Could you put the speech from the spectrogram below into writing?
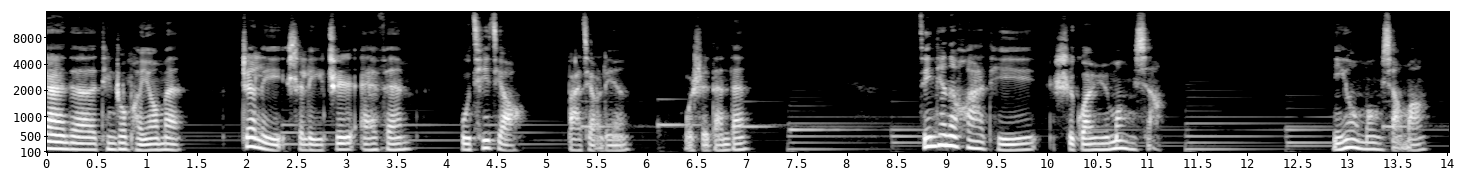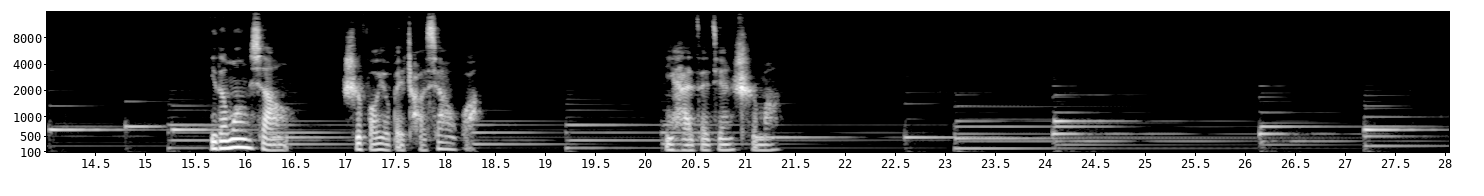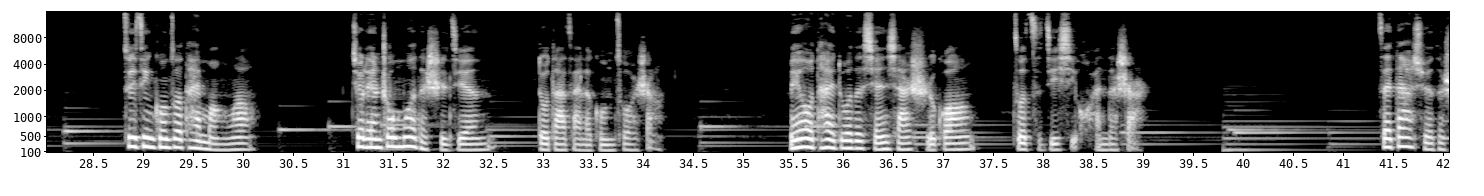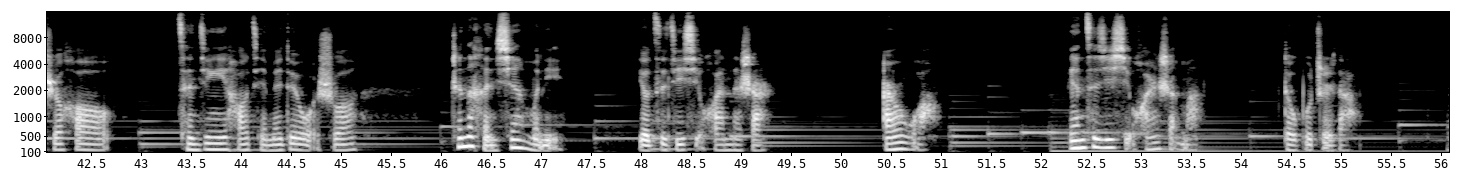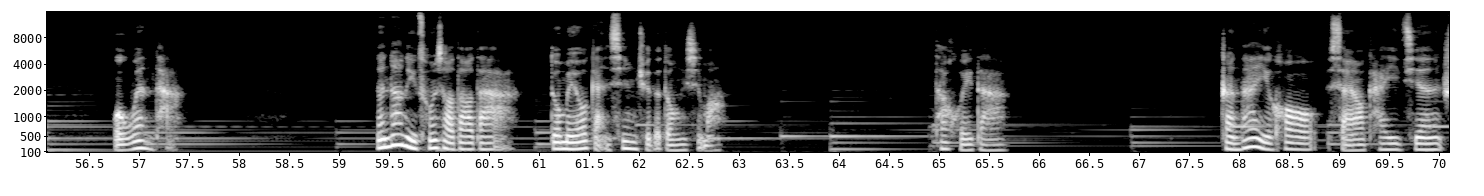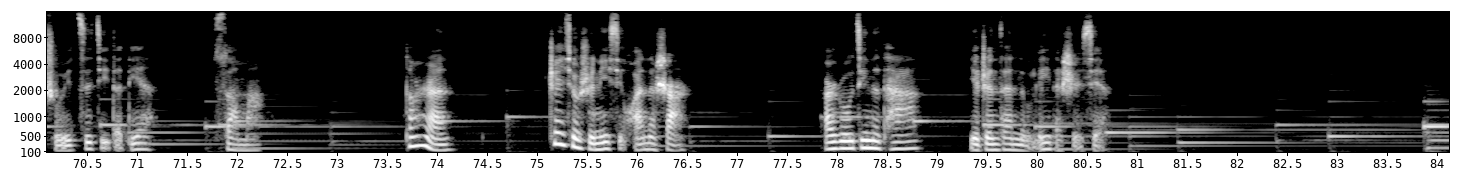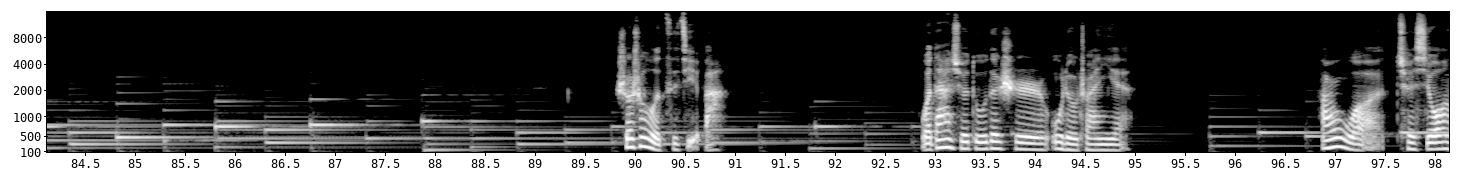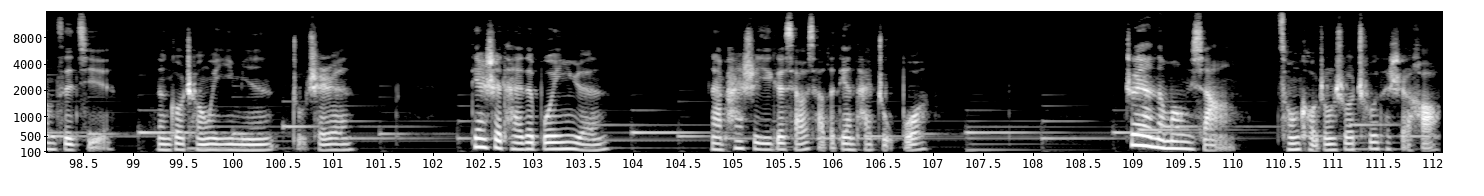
亲爱的听众朋友们，这里是荔枝 FM 五七九八九零，我是丹丹。今天的话题是关于梦想。你有梦想吗？你的梦想是否有被嘲笑过？你还在坚持吗？最近工作太忙了，就连周末的时间都搭在了工作上，没有太多的闲暇时光做自己喜欢的事儿。在大学的时候，曾经一好姐妹对我说：“真的很羡慕你，有自己喜欢的事儿。”而我，连自己喜欢什么都不知道。我问她。难道你从小到大都没有感兴趣的东西吗？他回答：“长大以后想要开一间属于自己的店，算吗？”当然，这就是你喜欢的事儿。而如今的他，也正在努力的实现。说说我自己吧，我大学读的是物流专业，而我却希望自己能够成为一名主持人，电视台的播音员，哪怕是一个小小的电台主播。这样的梦想从口中说出的时候，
